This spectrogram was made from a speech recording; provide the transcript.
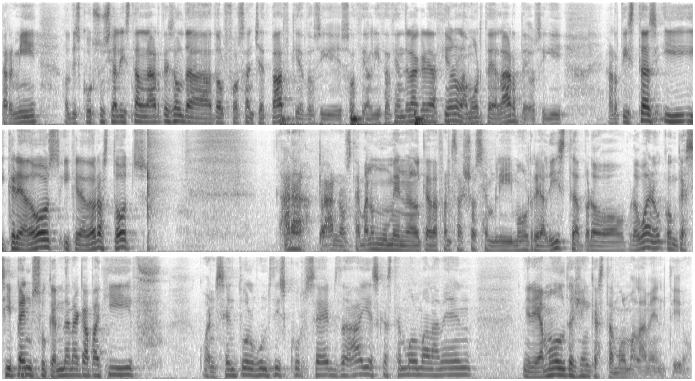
Per mi, el discurs socialista en l'art és el d'Adolfo Sánchez Vázquez, o sigui, socialització de la creació o la muerte de l'arte, o sigui, artistes i, i creadors i creadores tots. Ara, clar, no estem en un moment en el que defensar això sembli molt realista, però, però bueno, com que sí penso que hem d'anar cap aquí, uf, quan sento alguns discursets de ai, és que estem molt malament, mira, hi ha molta gent que està molt malament, tio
